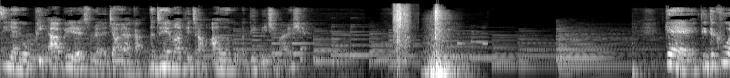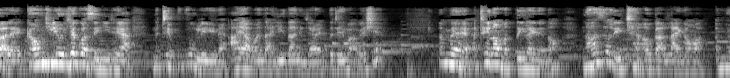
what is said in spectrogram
ဆီယံကိုဖိအားပေးရဲဆိုတဲ့အကြောင်းအရာကသတင်းမှဖြစ်ကြောင်းအားလုံးကိုအသိပေးချင်ပါတယ်ရှင်ကဲဒီတစ်ခုကလည်းခေါင်းကြီးတို့ရက်ွက်စိန်ကြီးတွေကနှစ်ထင်ပူပူလေးနဲ့အားရဝမ်းသာရေးသားနေကြတဲ့သတင်းပါပဲရှင်အမေအထင်တော့မသေးလိုက်နဲ့နော်54ချန်အောက်ကလိုက်ကောင်းကအမေ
